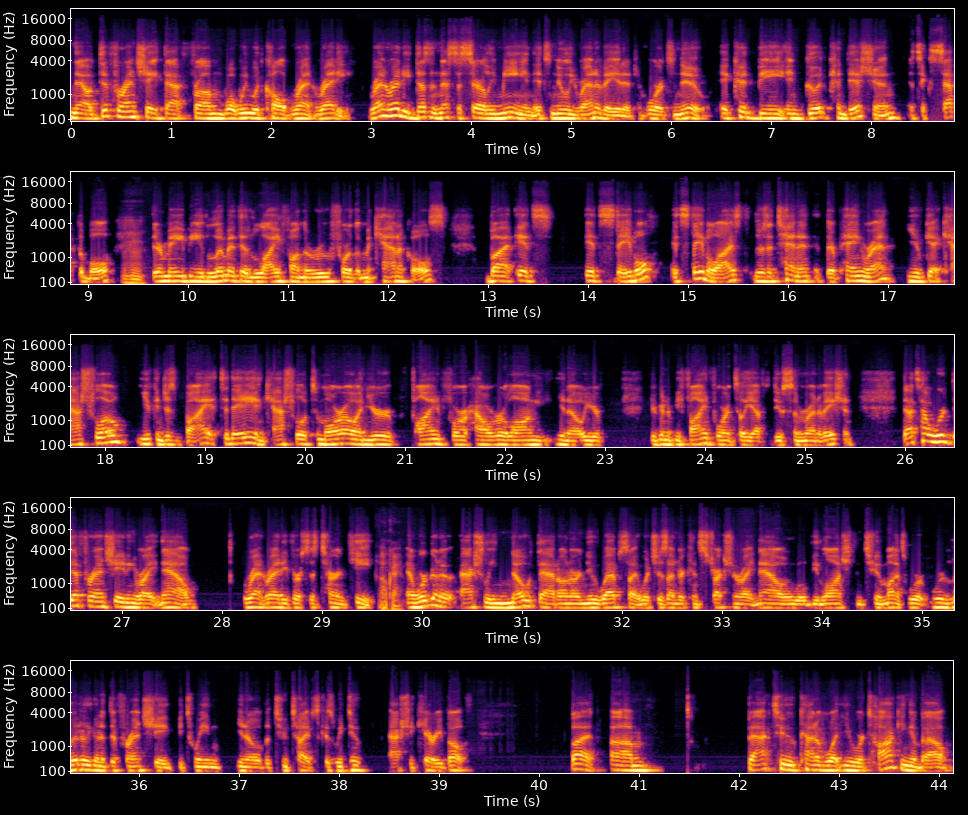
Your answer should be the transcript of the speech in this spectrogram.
Now, differentiate that from what we would call rent ready. Rent ready doesn't necessarily mean it's newly renovated or it's new. It could be in good condition, it's acceptable. Mm-hmm. There may be limited life on the roof or the mechanicals, but it's it's stable, it's stabilized. There's a tenant, they're paying rent, you get cash flow. You can just buy it today and cash flow tomorrow and you're fine for however long, you know, you're you're going to be fine for until you have to do some renovation. That's how we're differentiating right now rent ready versus turnkey. Okay. And we're going to actually note that on our new website, which is under construction right now and will be launched in two months. We're, we're literally going to differentiate between, you know, the two types because we do actually carry both. But um, back to kind of what you were talking about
